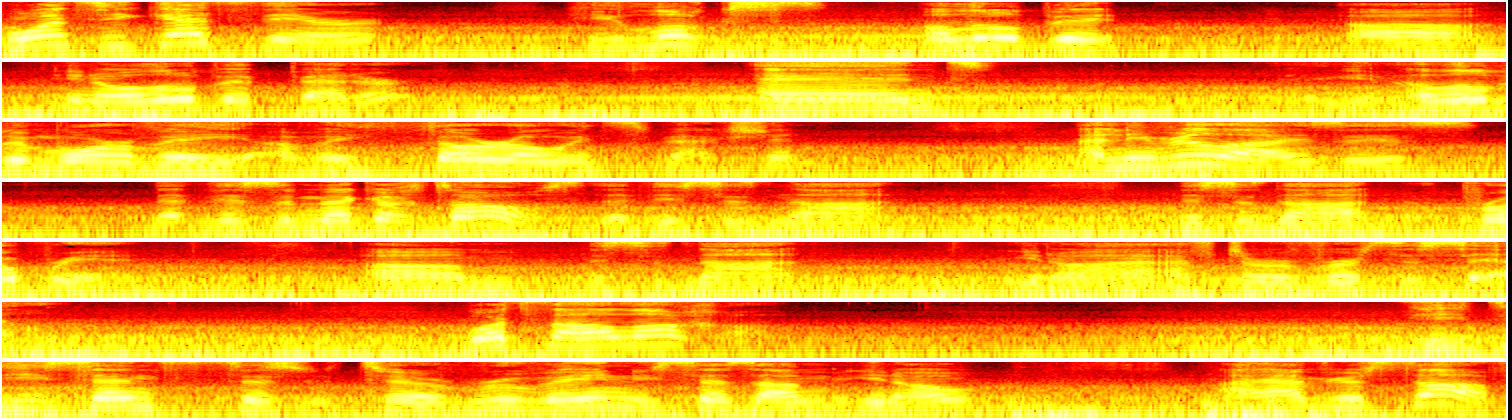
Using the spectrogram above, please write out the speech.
Once he gets there, he looks a little bit, uh, you know, a little bit better, and a little bit more of a of a thorough inspection, and he realizes that this is mekach tos, that this is not this is not appropriate. Um, this is not, you know, I have to reverse the sale. What's the halacha? He, he sends to, to Ruvain, he says, I'm, you know, I have your stuff.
